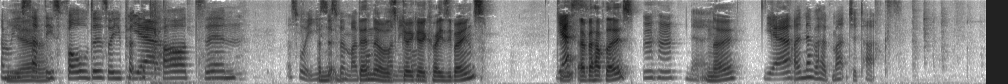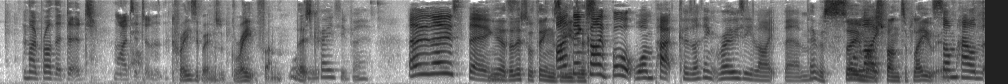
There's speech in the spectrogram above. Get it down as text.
and we used to have these folders where you put Yeah. the cards in. That's what I used And to spend my then pocket there was Go. Go Crazy Bones. Did Yes. you ever have those? Mm-hmm. No, No. Yeah. I never had Match Attax. My brother did. I didn't. Crazy Bones were great fun. What was They- crazy about? Oh, those things. yeah, the little things. I think just, I bought one pack because I think Rosie liked them. They were so Or, much like, fun to play with. Somehow th-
